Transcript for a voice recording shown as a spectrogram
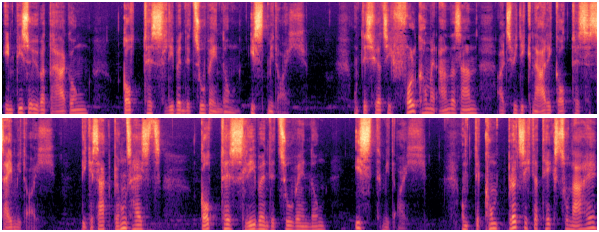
in dieser Übertragung Gottes liebende Zuwendung ist mit euch. Und das hört sich vollkommen anders an, als wie die Gnade Gottes sei mit euch. Wie gesagt, bei uns heißt es, Gottes liebende Zuwendung ist mit euch. Und da kommt plötzlich der Text so nahe,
